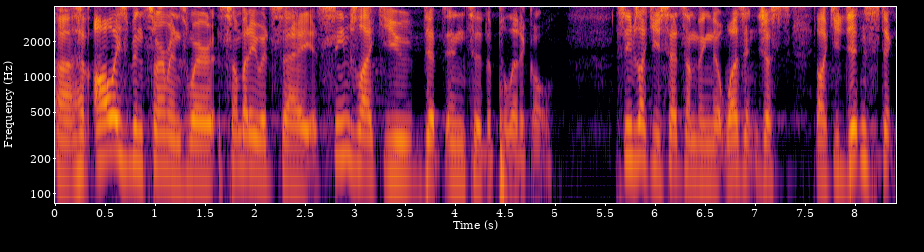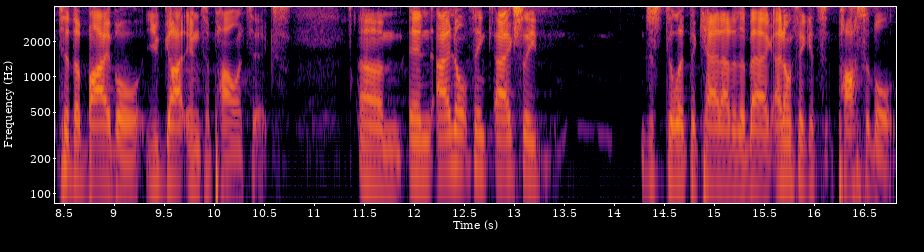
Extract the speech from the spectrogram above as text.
uh, have always been sermons where somebody would say, it seems like you dipped into the political. It seems like you said something that wasn't just like you didn't stick to the Bible, you got into politics. Um, and I don't think, I actually just to let the cat out of the bag, I don't think it's possible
